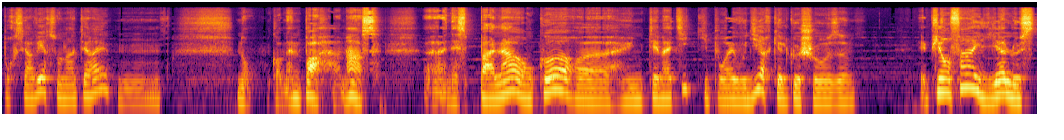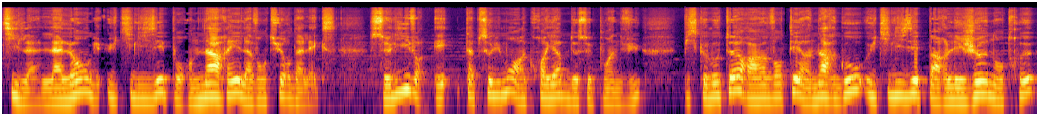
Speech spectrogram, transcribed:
pour servir son intérêt? Hmm. Non, quand même pas, mince. Euh, n'est-ce pas là encore euh, une thématique qui pourrait vous dire quelque chose? Et puis enfin, il y a le style, la langue utilisée pour narrer l'aventure d'Alex. Ce livre est absolument incroyable de ce point de vue, puisque l'auteur a inventé un argot utilisé par les jeunes entre eux,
